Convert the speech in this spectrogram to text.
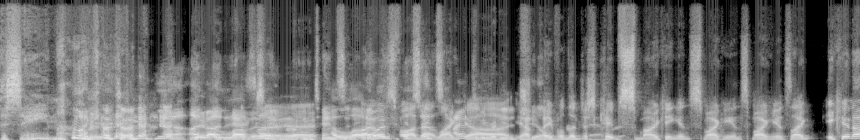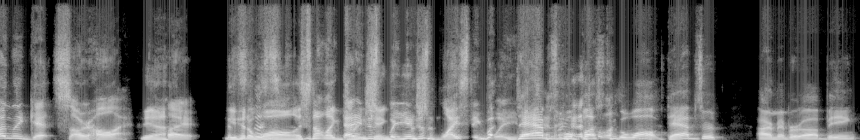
the same like it's gonna be a, a- Dude, I an love it. X-hammer Yeah. I love I it. always find It's- that it's- I like have to be ready uh, to you have chill people that just dab keep rip. smoking and smoking and smoking. It's like you can only get so high. yeah Like you hit a wall it's not like now you're just, drinking you're just wasting But weed. dabs will bust through the wall. Dabs are. I remember uh, being.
